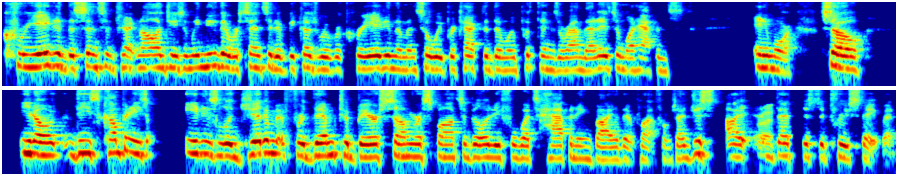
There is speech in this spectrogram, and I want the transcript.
created the sensitive technologies and we knew they were sensitive because we were creating them and so we protected them we put things around that isn't what happens anymore so you know these companies it is legitimate for them to bear some responsibility for what's happening via their platforms. I just, I right. that's just a true statement.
